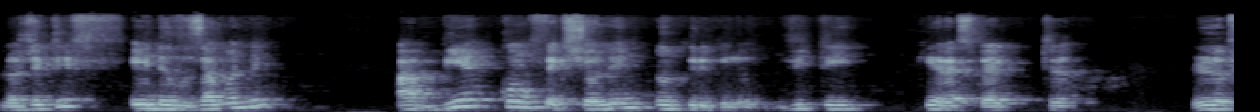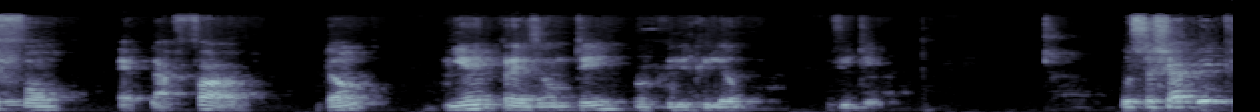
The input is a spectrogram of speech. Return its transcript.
L'objectif est de vous amener à bien confectionner un curriculum vitae qui respecte le fond et la forme. Donc, bien présenter un curriculum vitae. Pour ce chapitre,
